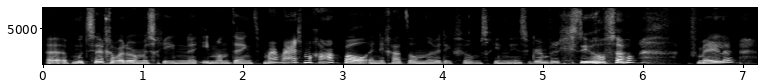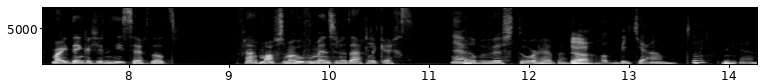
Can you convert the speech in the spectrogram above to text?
eh, het moet zeggen, waardoor misschien eh, iemand denkt... maar waar is mijn gehaktbal? En die gaat dan, eh, weet ik veel, misschien een Instagram berichtje sturen of zo. Of mailen. Maar ik denk als je het niet zegt, dat... Vraag me af, maar hoeveel mensen het eigenlijk echt Ja. heel bewust doorhebben. ja, Wat bied je aan, toch? Ja.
